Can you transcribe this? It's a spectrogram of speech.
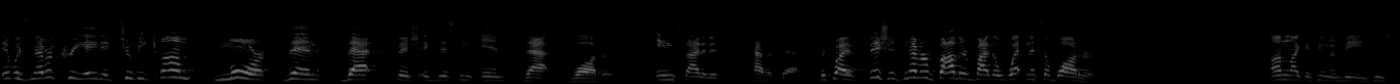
It was never created to become more than that fish existing in that water inside of its habitat. That's why a fish is never bothered by the wetness of water, unlike a human being who's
